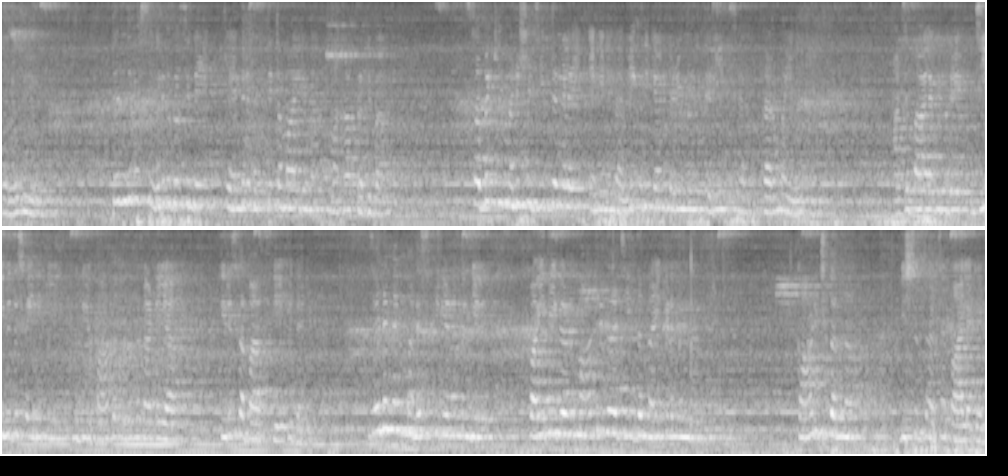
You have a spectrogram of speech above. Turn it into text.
റോമിയോ തെലുങ്ക് സൂര്യദോസിന്റെ കേന്ദ്ര വ്യക്തിത്വമായിരുന്ന മഹാപ്രതിഭ സഭയ്ക്ക് മനുഷ്യ ജീവിതങ്ങളെ എങ്ങനെ നവീകരിക്കാൻ കഴിയുമെന്ന് തെളിയിച്ച കർമ്മയോഗി അജപാലകരുടെ ജീവിതശൈലിക്ക് പുതിയ പാത തുറന്നു കാട്ടിയ തിരുസഭാ സ്നേഹിതൻ. ജനങ്ങൾ മനസ്സിലാക്കണമെങ്കിൽ വൈദികർ മാതൃകാ ജീവിതം നയിക്കണമെന്ന് കാണിച്ചു തന്ന വിശുദ്ധ അജപാലകൻ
